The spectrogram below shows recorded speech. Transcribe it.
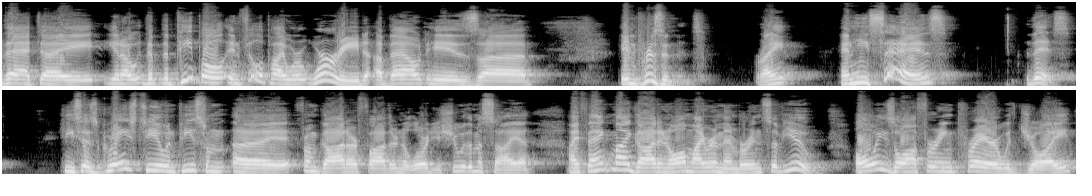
that uh, you know the, the people in Philippi were worried about his uh, imprisonment, right? And he says this. He says, Grace to you and peace from, uh, from God our Father and the Lord Yeshua the Messiah. I thank my God in all my remembrance of you, always offering prayer with joy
